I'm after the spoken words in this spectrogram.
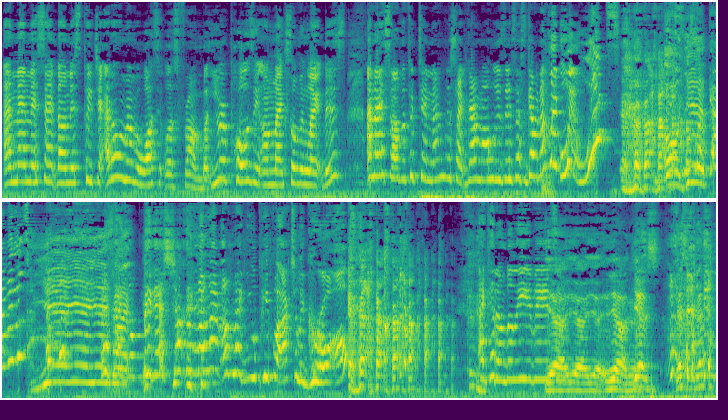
And then they sent down this picture. I don't remember what it was from, but you were posing on like something like this. And I saw the picture and I'm just like, Grandma, who is this? That's Gavin. I'm like, wait, what? Oh yeah, Gavin yeah, yeah, yeah. It's like the biggest shock of my life. I'm like, you people actually grow up. I couldn't believe it. Yeah, yeah, yeah, yeah. Yes, that's that's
